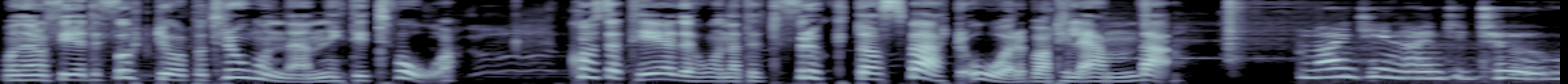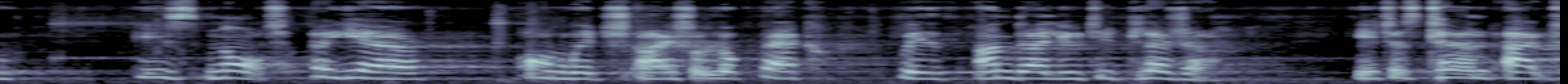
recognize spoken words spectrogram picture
Och när hon firade 40 år på tronen 92 konstaterade hon att ett fruktansvärt år var till ända. 1992 is not a year on which I shall look back with undiluted pleasure. It has turned out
